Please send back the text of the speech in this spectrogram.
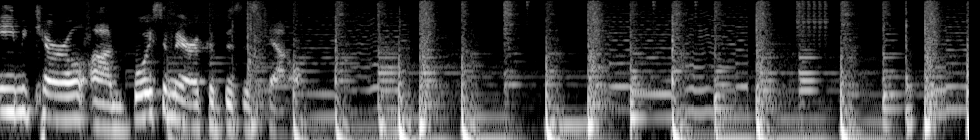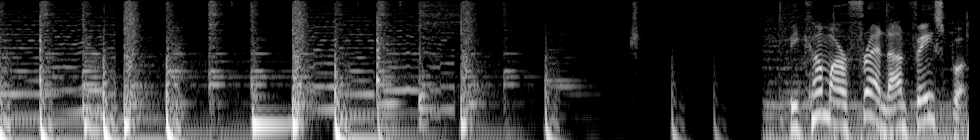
Amy Carroll on Voice America Business Channel. Become our friend on Facebook.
